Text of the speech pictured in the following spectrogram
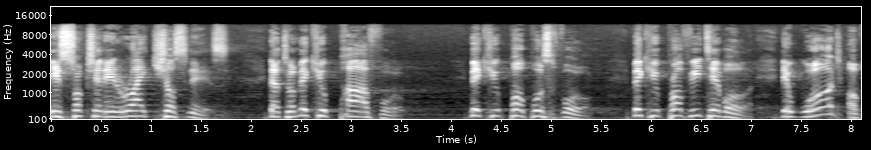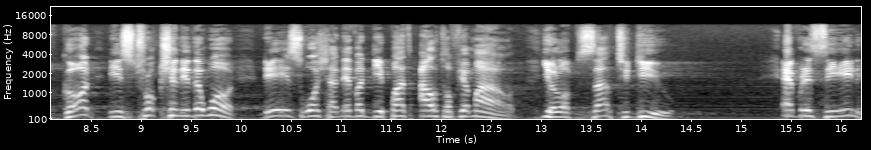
instruction in righteousness that will make you powerful, make you purposeful, make you profitable. The word of God, the instruction in the word. This word shall never depart out of your mouth. You'll observe to do everything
